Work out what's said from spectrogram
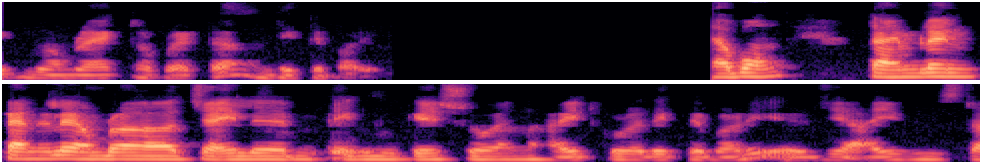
এগুলো আমরা একটার উপর একটা দেখতে পারি। এবং টাইমলাইন প্যানেলে আমরা চাইলে এগুলোকে শো অ্যান্ড হাইড করে দেখতে পারি। যে আই ভিউজটা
